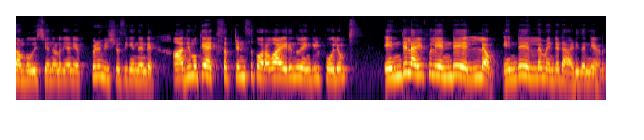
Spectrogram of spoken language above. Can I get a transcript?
സംഭവിച്ചതെന്നുള്ളത് ഞാൻ എപ്പോഴും വിശ്വസിക്കുന്നുണ്ട്. ആദ്യമൊക്കെ അക്സെപ്റ്റൻസ് കുറവായിരുന്നു എങ്കിൽ പോലും എന്റെ ലൈഫിൽ എന്റെ എല്ലാം എന്റെ എല്ലാം എന്റെ ഡാഡി തന്നെയാണ്.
